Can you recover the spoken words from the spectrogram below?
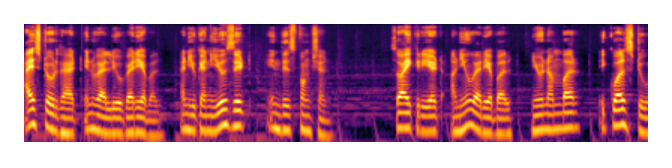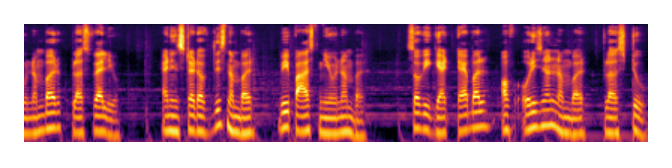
I store that in value variable and you can use it in this function. So I create a new variable new number equals to number plus value and instead of this number we pass new number. So we get table of original number plus 2.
